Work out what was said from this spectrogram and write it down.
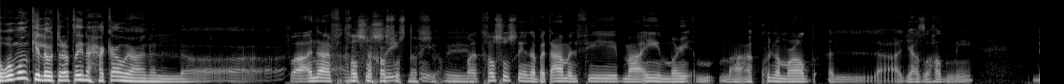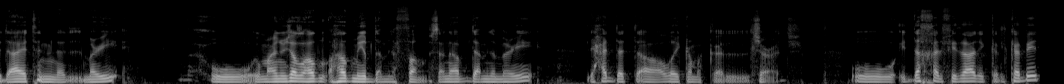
هو ممكن لو تعطينا حكاوي عن ال فأنا في تخصصي التخصص نفسه، أيوه. إيه. فتخصصي أنا بتعامل فيه مع أي مري... مع كل أمراض الجهاز الهضمي بداية من المريء. ومع إنه الجهاز الهضم- الهضمي يبدأ من الفم بس أنا أبدأ من المريء لحد الله يكرمك الشرج. ويتدخل في ذلك الكبد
